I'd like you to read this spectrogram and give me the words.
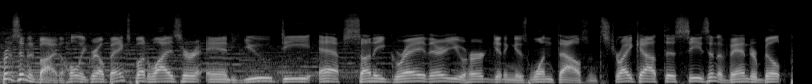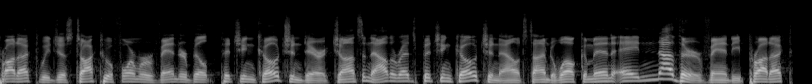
Presented by the Holy Grail Banks, Budweiser, and UDF. Sonny Gray, there you heard, getting his 1,000th strikeout this season. A Vanderbilt product. We just talked to a former Vanderbilt pitching coach and Derek Johnson, now the Reds pitching coach. And now it's time to welcome in another Vandy product,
